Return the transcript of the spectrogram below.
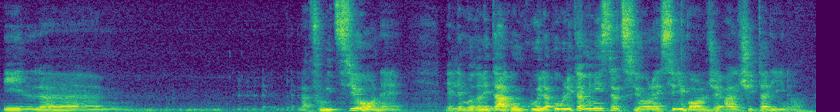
il, eh, la fruizione e le modalità con cui la pubblica amministrazione si rivolge al cittadino.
